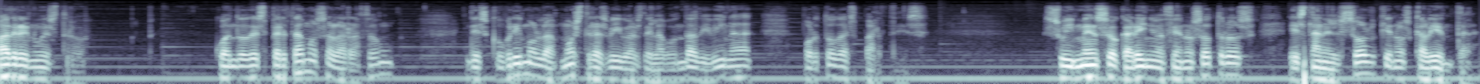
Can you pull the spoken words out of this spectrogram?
Padre nuestro, cuando despertamos a la razón, descubrimos las muestras vivas de la bondad divina por todas partes. Su inmenso cariño hacia nosotros está en el sol que nos calienta,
